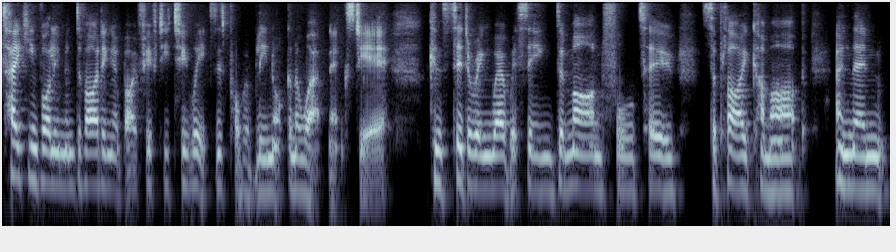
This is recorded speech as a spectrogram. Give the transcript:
taking volume and dividing it by 52 weeks is probably not going to work next year, considering where we're seeing demand fall to, supply come up, and then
